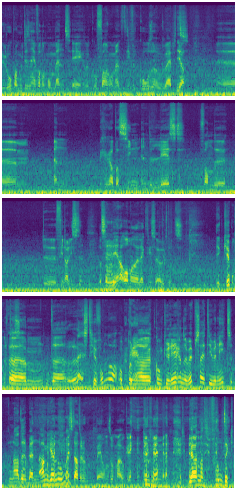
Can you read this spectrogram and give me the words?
Europa moeten zijn van het moment eigenlijk. Of van het moment dat die verkozen werd. Ja. En je gaat dat zien in de lijst van de, de finalisten. Dat zijn Mhm. bijna allemaal elektrische auto's. Ik heb ehm, de lijst gevonden op een eh, concurrerende website die we niet nader bij naam gaan noemen. Die staat er ook bij ons op, maar oké. Ja, maar die vond ik. Dus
